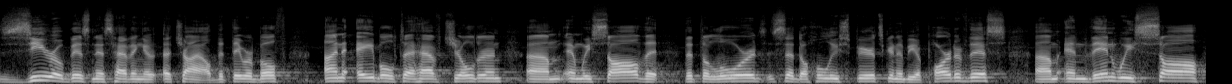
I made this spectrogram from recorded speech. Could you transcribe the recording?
zero business having a, a child, that they were both unable to have children. Um, and we saw that, that the Lord said the Holy Spirit's going to be a part of this. Um, and then we saw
